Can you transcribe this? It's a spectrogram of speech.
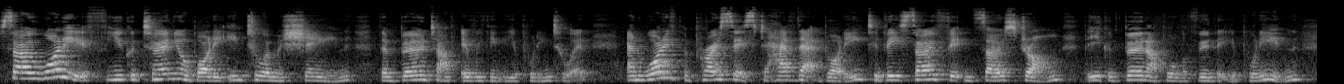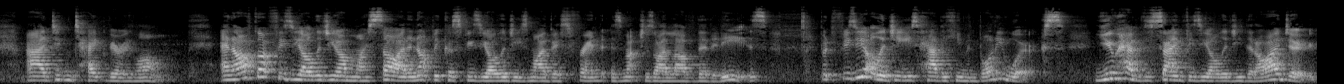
So, what if you could turn your body into a machine that burnt up everything that you put into it? And what if the process to have that body to be so fit and so strong that you could burn up all the food that you put in uh, didn't take very long? And I've got physiology on my side, and not because physiology is my best friend as much as I love that it is, but physiology is how the human body works you have the same physiology that I do.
